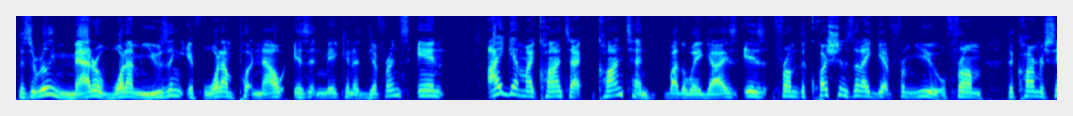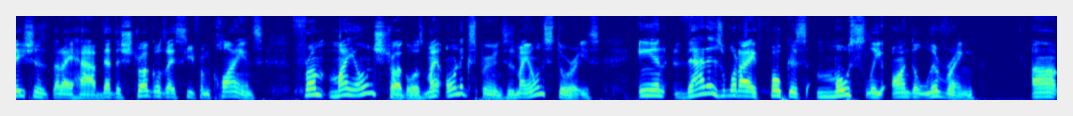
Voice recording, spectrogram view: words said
Does it really matter what I'm using if what I'm putting out isn't making a difference? And I get my content content by the way guys is from the questions that I get from you, from the conversations that I have, that the struggles I see from clients, from my own struggles, my own experiences, my own stories. And that is what I focus mostly on delivering uh,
